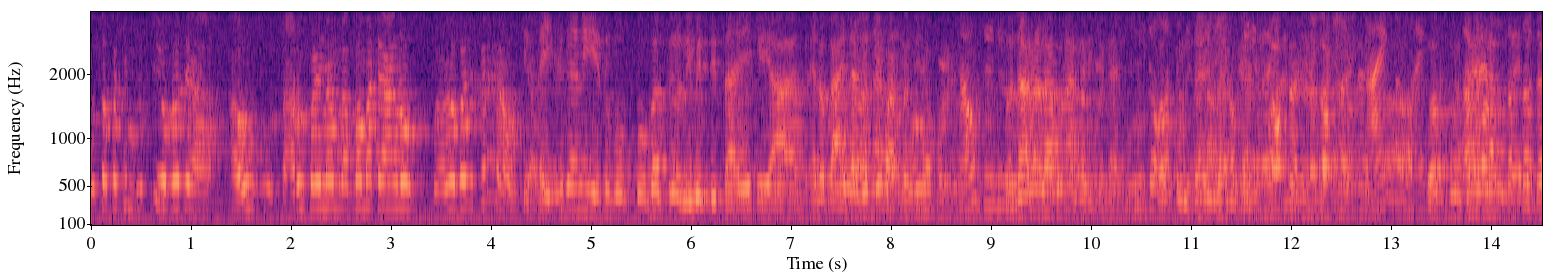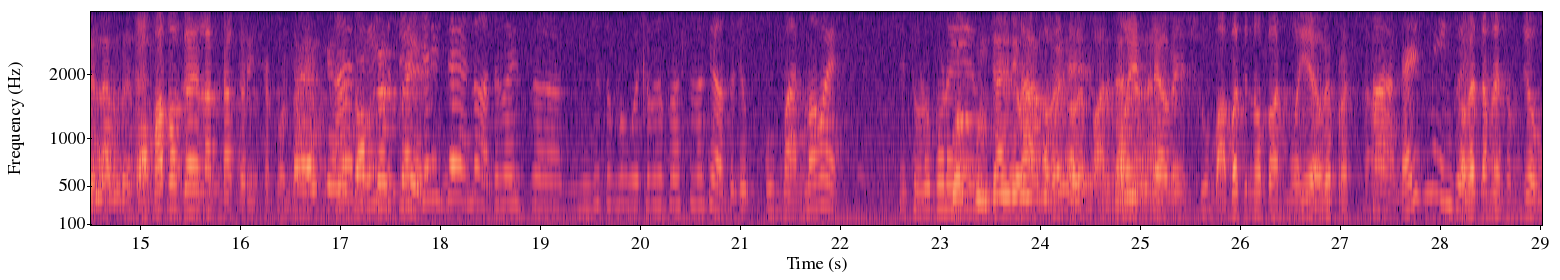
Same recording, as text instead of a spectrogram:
તો તો પછી મૃત્યુ વખતે આવું સારું પરિણામ લાવવા માટે આનો પ્રયોગ જ કરે થઈ શકે નહીં એ કોક- જ નિમિત્ત થાય કે આ એનો કાયદા લાગુ ના કરી શકાય. ડોક્ટર છે. બીજું તો બહુ એટલો બધો પ્રશ્ન નથી આવતો. જો ખૂબ ભાનમાં હોય થોડો ઘણો એટલે હવે શું ભાનમો એ હવે પ્રશ્ન હવે તમે સમજો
